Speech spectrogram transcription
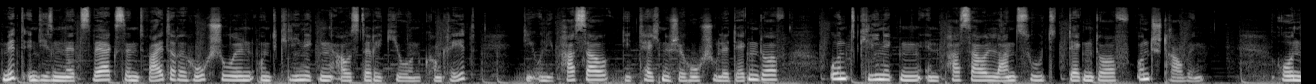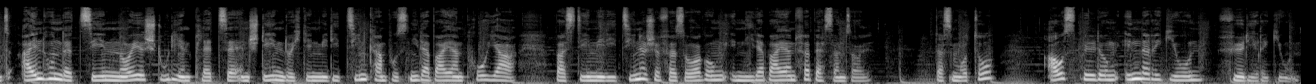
Mit in diesem Netzwerk sind weitere Hochschulen und Kliniken aus der Region, konkret die Uni Passau, die Technische Hochschule Deggendorf und Kliniken in Passau, Landshut, Deggendorf und Straubing. Rund 110 neue Studienplätze entstehen durch den Medizincampus Niederbayern pro Jahr, was die medizinische Versorgung in Niederbayern verbessern soll. Das Motto Ausbildung in der Region für die Region.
